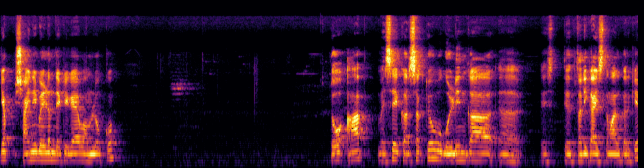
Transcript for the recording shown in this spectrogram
यप शाइनी बेल्डम देखे गया वो हम लोग को। तो आप वैसे कर सकते हो, वो गोल्डन का इस तरीका इस्तेमाल करके।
